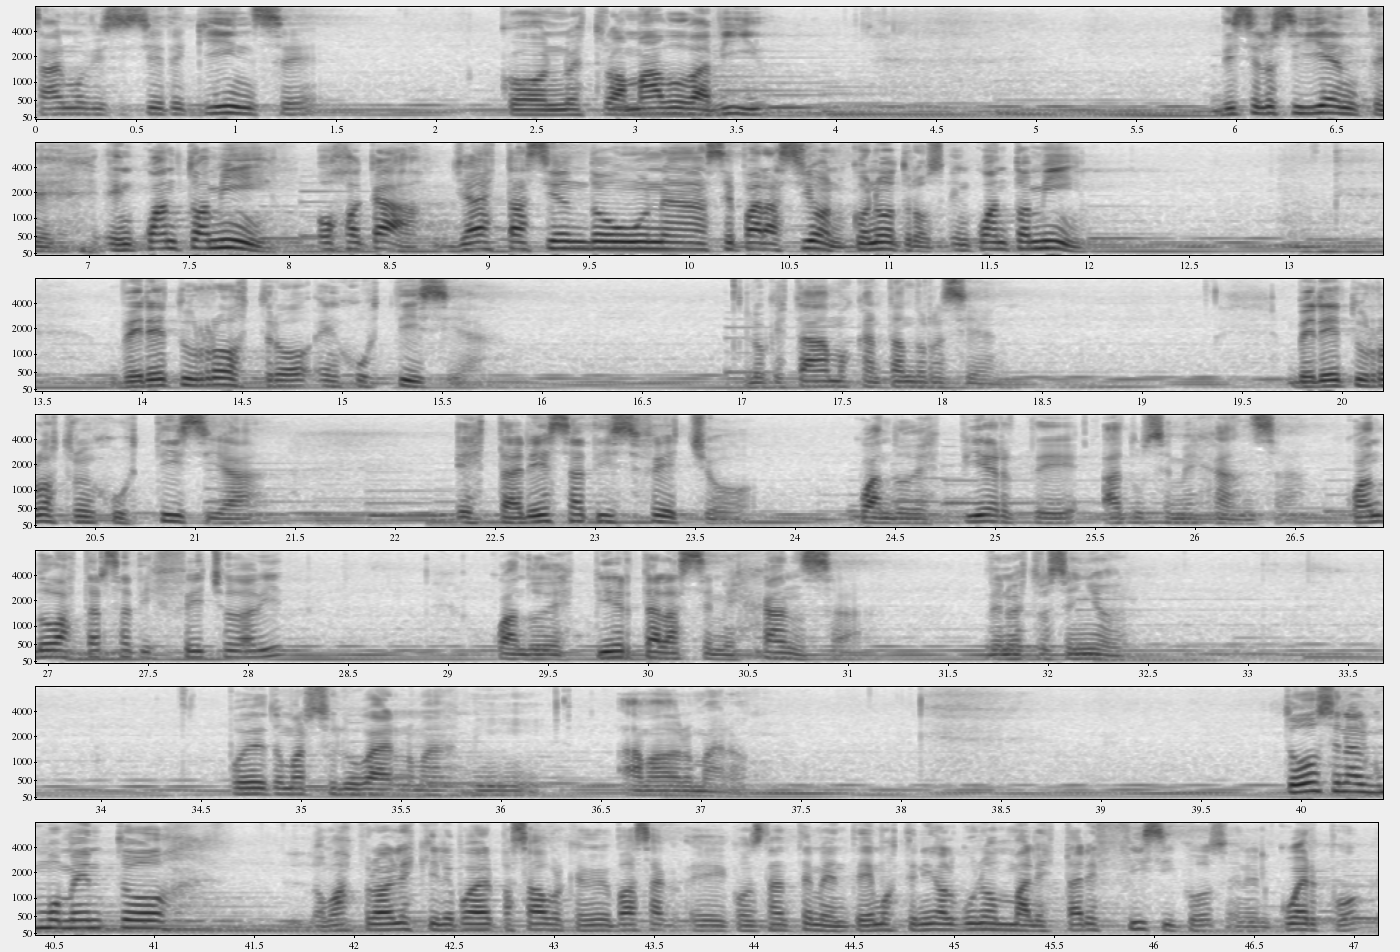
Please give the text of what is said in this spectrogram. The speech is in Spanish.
Salmo 17, 15, con nuestro amado David, dice lo siguiente, en cuanto a mí, ojo acá, ya está haciendo una separación con otros, en cuanto a mí, veré tu rostro en justicia, lo que estábamos cantando recién, veré tu rostro en justicia, estaré satisfecho cuando despierte a tu semejanza. ¿Cuándo va a estar satisfecho David? Cuando despierta la semejanza de nuestro Señor. Puede tomar su lugar nomás, mi amado hermano. Todos en algún momento, lo más probable es que le pueda haber pasado, porque a mí me pasa eh, constantemente, hemos tenido algunos malestares físicos en el cuerpo,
